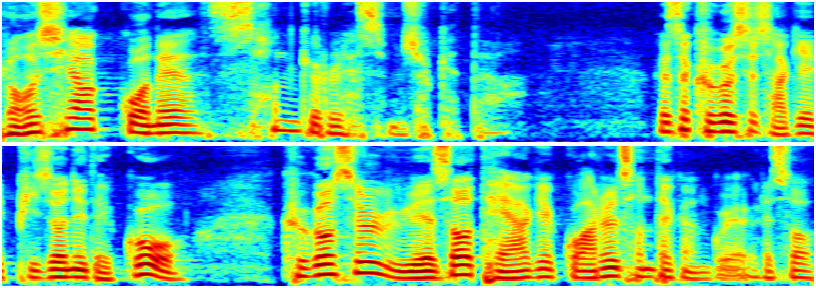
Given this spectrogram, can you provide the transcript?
러시아권에 선교를 했으면 좋겠다. 그래서 그것이 자기의 비전이 됐고 그것을 위해서 대학의 과를 선택한 거예요. 그래서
